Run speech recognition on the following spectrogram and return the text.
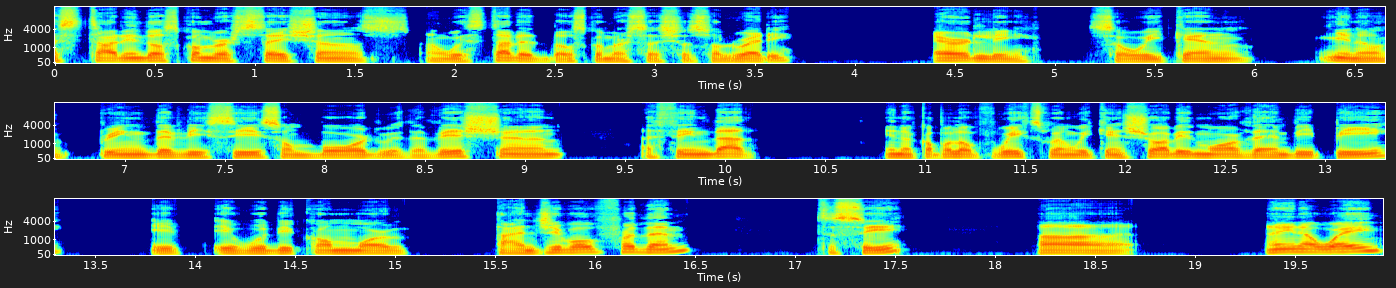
starting those conversations, and we started those conversations already early so we can, you know, bring the VCs on board with the vision. I think that in a couple of weeks, when we can show a bit more of the MVP, it, it would become more tangible for them to see. Uh, and in a way,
